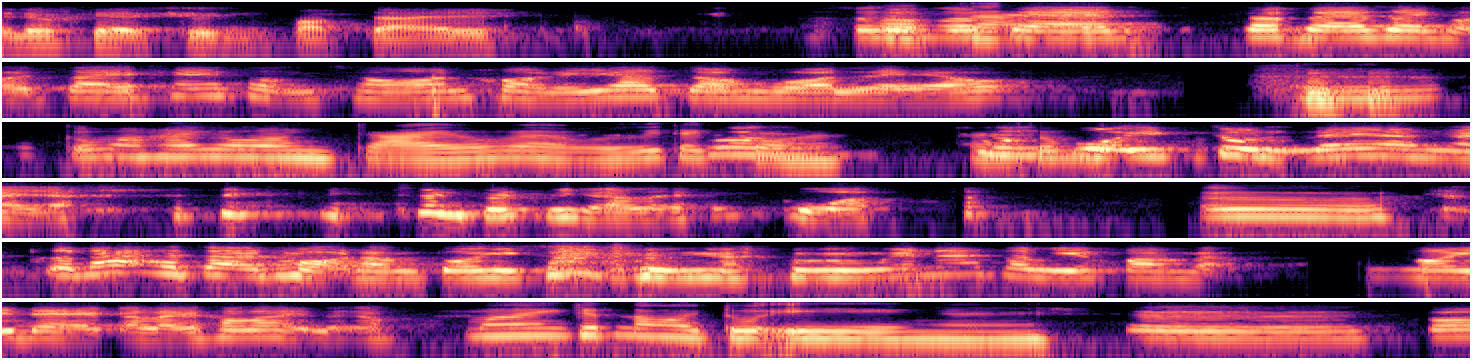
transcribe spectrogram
educate กึ่งปลอบใจคือกาแฟกาแฟใส่หัวใจให้สองช้อนขออนุญาตจองวอนแล้ว เออ ก็มาให้กำลังใจว่าแบบเอ้ยแต่ก่อนฉันมึงก็กลัวอีกจุนได้ยังไงอะอีกจุนมันมีอะไรให้กลัว เออ ก็ถ้าอาจารย์หมอทำตัวอีกคนนึงอะมึงไม่น่าจะมีความแบบนอยแดกอะไรเท่าไหร่เลยไม่ก็นอยตัวเองไง เออ ก็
